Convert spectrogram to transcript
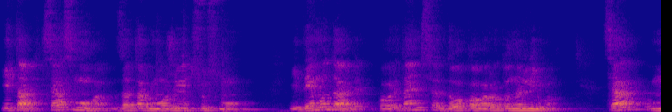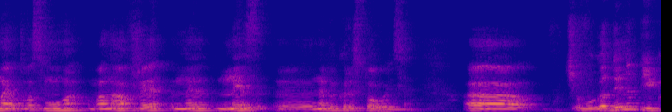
І так, ця смуга заторможує цю смугу. Йдемо далі, повертаємося до повороту наліво. Ця мертва смуга вона вже не, не, е, не використовується. Е, В годину пік,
